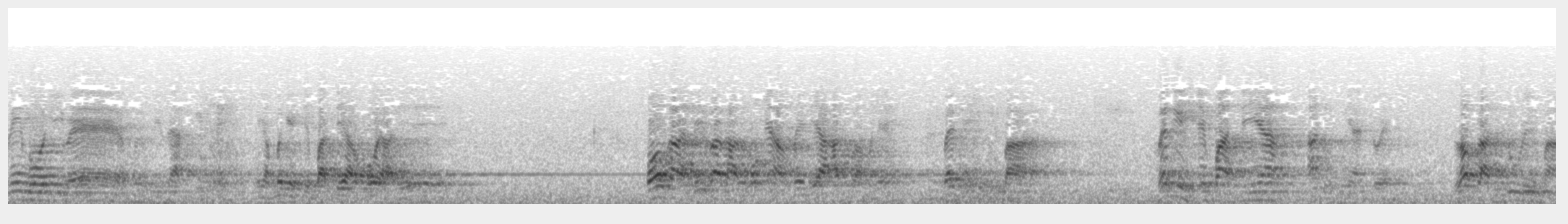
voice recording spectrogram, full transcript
သင်္ဘောကြီးပဲတဲ့ဘုရားဒါရမဂ္ဂင်7ပါးတရားဟောရတယ်ဘောက၄ပါးကဘုံမြောက်ပဲတရားအထုပါမလဲမဂ္ဂင်7ပါးမဂ္ဂင်7ပါးတရားအထုပြန်တွေ့လောကလူတွေမှာ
